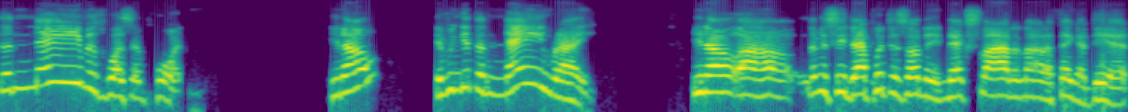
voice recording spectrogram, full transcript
The name is what's important. You know, if we can get the name right, you know, uh, let me see, did I put this on the next slide or not? I think I did.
